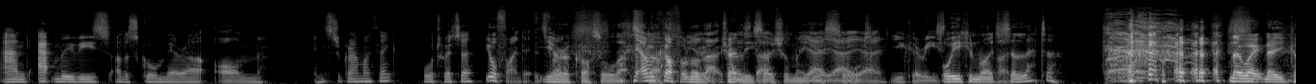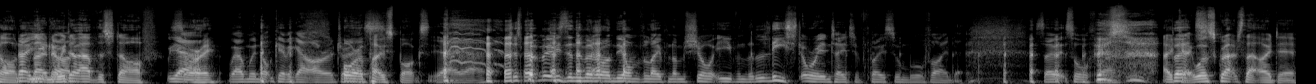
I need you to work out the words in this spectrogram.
and at Movies underscore Mirror on Instagram, I think, or Twitter. You'll find it. It's You're fine. across all that I'm across all of that trendy kind of social media. Yeah, yeah, sort. yeah. You can easily. Or you can write us a letter. no, wait, no, you can't. No, No, you no, we can't. don't have the staff. Yeah, Sorry. Well, we're not giving out our address Or a post box. Yeah, yeah. Just put movies in the middle on the envelope, and I'm sure even the least orientated postman will find it. So it's all fair. Okay, But- we'll scratch that idea.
